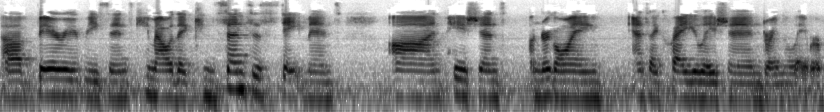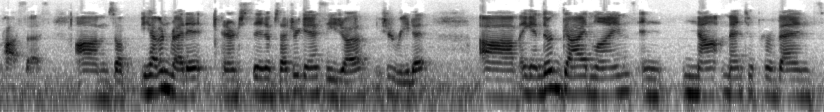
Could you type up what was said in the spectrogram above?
uh, very recent, came out with a consensus statement on patients undergoing anticoagulation during the labor process. Um, so if you haven't read it and are interested in obstetric anesthesia, you should read it. Um, again, they're guidelines and not meant to prevent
